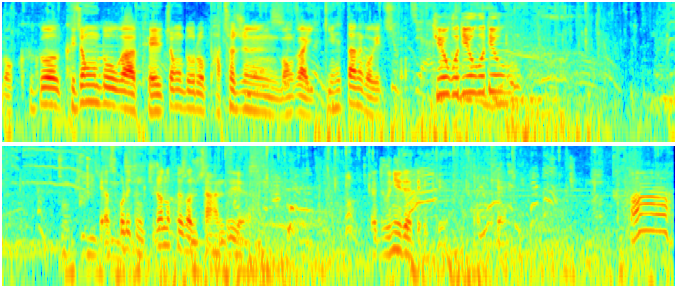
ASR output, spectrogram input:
뭐 그거 그 정도가 될 정도로 받쳐주는 뭔가 있긴 했다는 거겠지 뭐. 디오고 디오고 디오고. 야 소리 좀 줄여놓고 해가지고 잘 안 들려요. 네, 눈이 대드릴게요. 오케이. 아!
